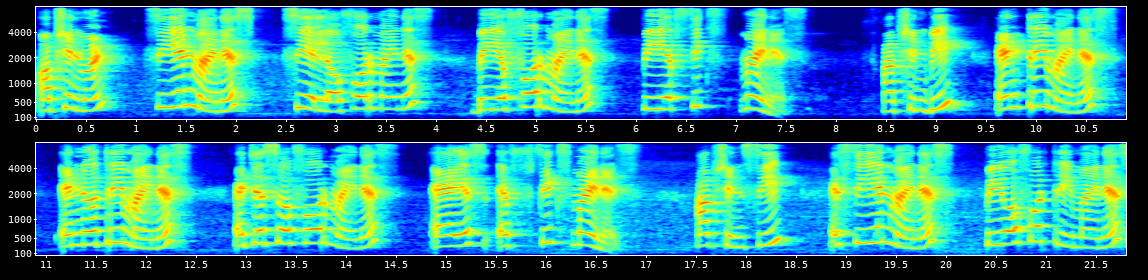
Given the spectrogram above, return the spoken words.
option 1 Cn minus, ClO4 minus, BF4 minus, PF6 minus. Option B N3 minus, NO3 minus, HSO4 minus, ASF6 minus. Option C SCN minus, PO4 3 minus,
